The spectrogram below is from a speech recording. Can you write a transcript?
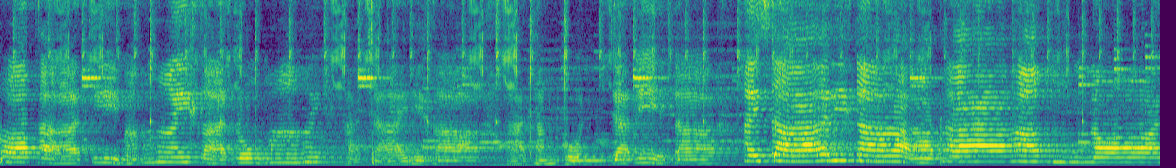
พราะขาดที่ไม้ขาดร่มไม้ ขาดชายคาขาดทั้งคนจะเมตตา ให้สาริกาพักนอน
